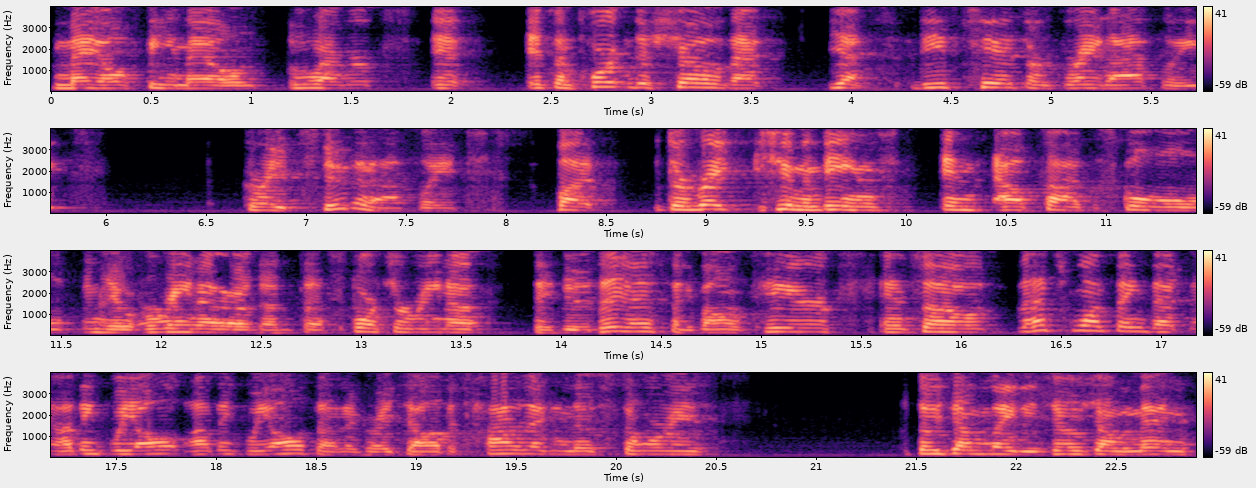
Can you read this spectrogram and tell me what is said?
male, female, whoever. It it's important to show that yes, these kids are great athletes, great student athletes, but they're great human beings in outside the school you know, arena or the, the sports arena they do this, they volunteer, and so that's one thing that I think we all I think we all done a great job is highlighting those stories, those young ladies, those young men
